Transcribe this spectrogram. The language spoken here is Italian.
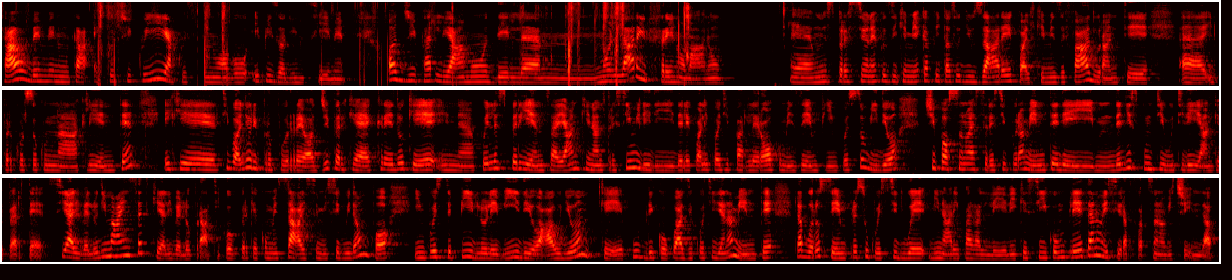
Ciao, benvenuta, eccoci qui a questo nuovo episodio insieme. Oggi parliamo del um, mollare il freno a mano. È un'espressione così che mi è capitato di usare qualche mese fa durante eh, il percorso con una cliente e che ti voglio riproporre oggi perché credo che in quell'esperienza e anche in altre simili di, delle quali poi ti parlerò come esempi in questo video ci possono essere sicuramente dei, degli spunti utili anche per te sia a livello di mindset che a livello pratico perché come sai se mi segui da un po' in queste pillole video audio che pubblico quasi quotidianamente lavoro sempre su questi due binari paralleli che si completano e si rafforzano rafforzano a vicenda.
